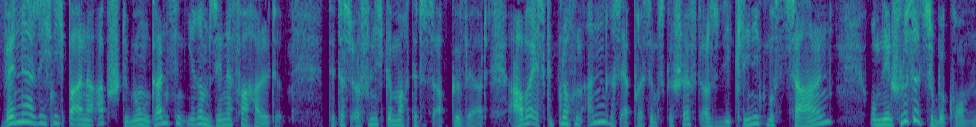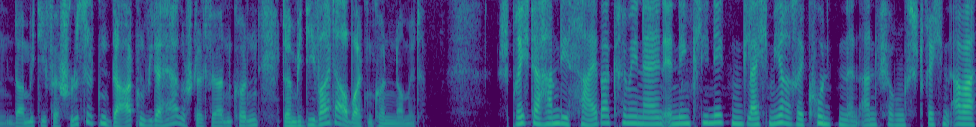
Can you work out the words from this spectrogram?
wenn er sich nicht bei einer Abstimmung ganz in ihrem Sinne verhalte. Der hat das öffentlich gemacht, hat es abgewehrt. Aber es gibt noch ein anderes Erpressungsgeschäft, also die Klinik muss zahlen, um den Schlüssel zu bekommen, damit die verschlüsselten Daten wiederhergestellt werden können, damit die weiterarbeiten können damit. Sprich, da haben die Cyberkriminellen in den Kliniken gleich mehrere Kunden in Anführungsstrichen. Aber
